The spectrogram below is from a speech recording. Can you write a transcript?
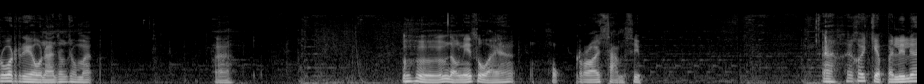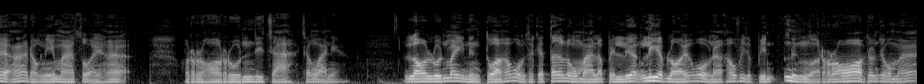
รวดเร็วนะท่านผู้ชมฮะอะอือหือดอกนี้สวยฮะหกร้อยสามสิบอะ ค่อยๆ เก็บไปเรื่อยๆอะดอกนี้มาสวยฮะ รอลุ้นดิจ้ะจังหวะเนี้ยรอลุ้นมาอีกหนึ่งตัวครับผม scatter ลงมาแล้วเป็นเรื่องเรียบร้อยครับผมนะ เข้า free spin หนึ่งรอบท่านผู้ชมฮะ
